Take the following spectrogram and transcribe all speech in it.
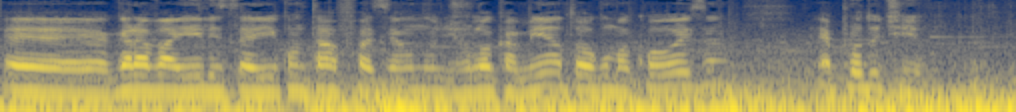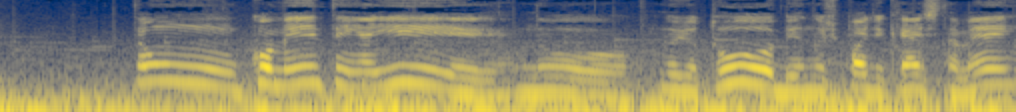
é, gravar eles aí quando tá fazendo um deslocamento, alguma coisa, é produtivo. Então comentem aí no, no YouTube, nos podcasts também,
